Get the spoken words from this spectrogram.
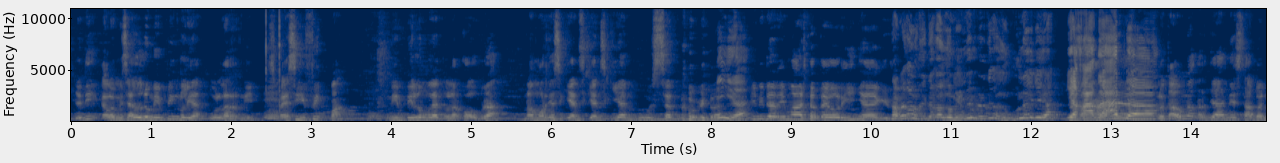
jadi kalau misalnya lu mimpi ngeliat ular nih spesifik pak mimpi lu ngeliat ular kobra nomornya sekian sekian sekian buset gue bilang Iya. ini dari mana teorinya gitu tapi kalau kita kagak mimpi berarti kagak guna itu ya Ya kagak ada. Lo tahu nggak kerjaannya saban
